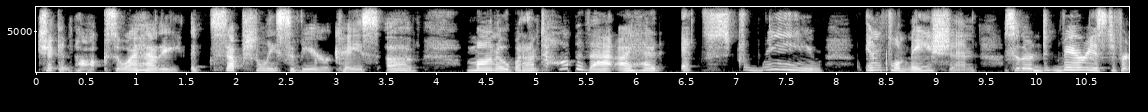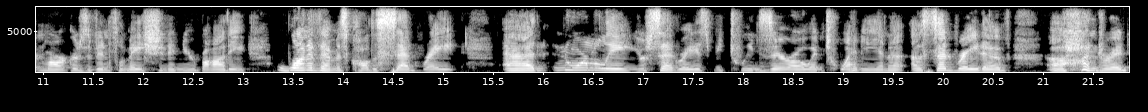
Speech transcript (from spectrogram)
chickenpox. So I had an exceptionally severe case of mono. But on top of that, I had extreme inflammation. So there are various different markers of inflammation in your body. One of them is called a SED rate. And normally your SED rate is between 0 and 20, and a, a rate of 100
